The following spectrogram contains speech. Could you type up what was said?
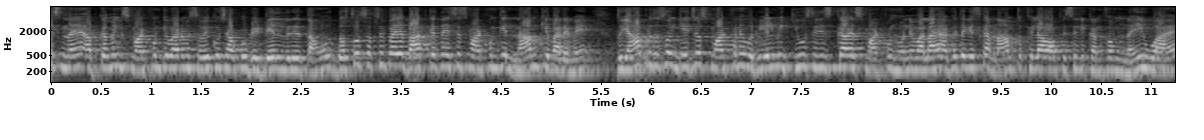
इस नए अपकमिंग स्मार्टफ़ोन के बारे में सभी कुछ आपको डिटेल दे देता हूँ। दोस्तों, सबसे पहले बात करते हैं इस स्मार्टफ़ोन के नाम के बारे में। तो यहाँ पर दोस्तों, ये जो स्मार्टफ़ोन है, वो Realme Q सीरीज़ का स्मार्टफ़ोन होने वाला है। अभी तक इसका नाम तो फ़िलहाल ऑफिशियली कंफर्म नहीं हुआ है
